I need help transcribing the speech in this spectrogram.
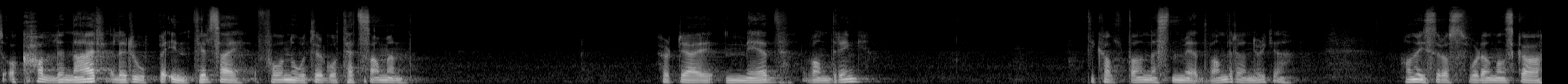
Så å kalle nær eller rope inntil seg, få noe til å gå tett sammen. Hørte jeg medvandring? De kalte han nesten medvandrer, han gjorde ikke det? Han viser oss hvordan man skal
